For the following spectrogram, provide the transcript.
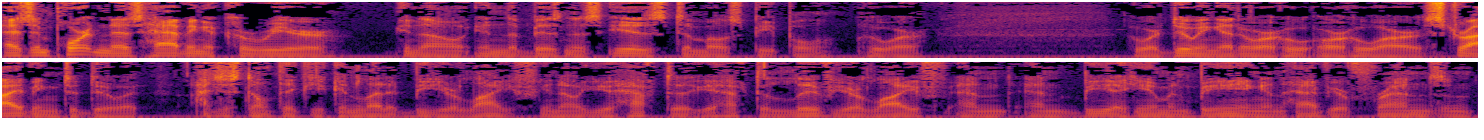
as important as having a career, you know, in the business is to most people who are who are doing it or who or who are striving to do it. I just don't think you can let it be your life. You know, you have to you have to live your life and and be a human being and have your friends and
